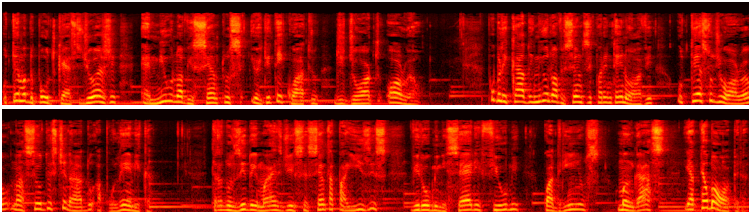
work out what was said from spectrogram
O tema do podcast de hoje é 1984 de George Orwell. Publicado em 1949, o texto de Orwell nasceu destinado à polêmica. Traduzido em mais de 60 países, virou minissérie, filme, quadrinhos, mangás e até uma ópera.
